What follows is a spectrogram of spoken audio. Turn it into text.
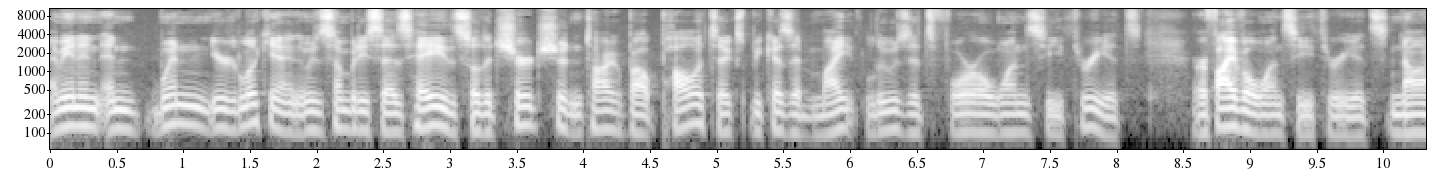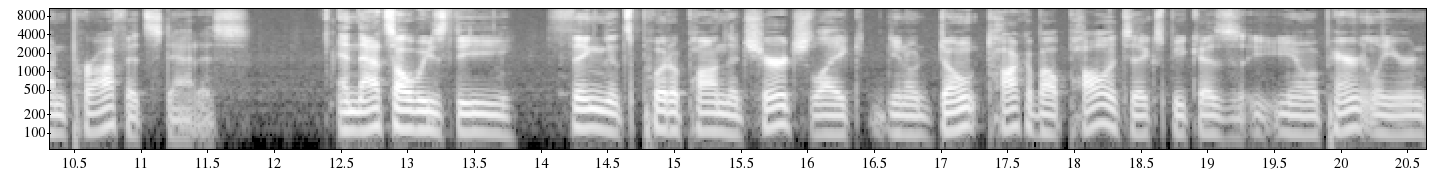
I mean, and, and when you're looking at it, when somebody says, hey, so the church shouldn't talk about politics because it might lose its 401c3, it's or 501c3, its nonprofit status. And that's always the thing that's put upon the church like, you know, don't talk about politics because, you know, apparently you're in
